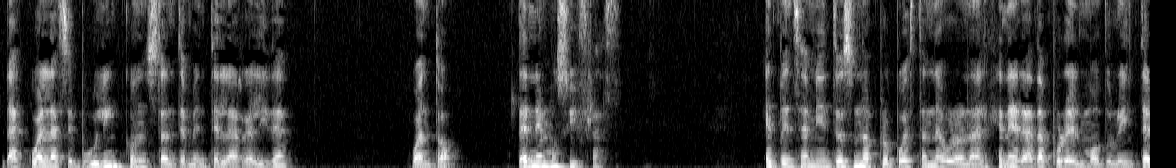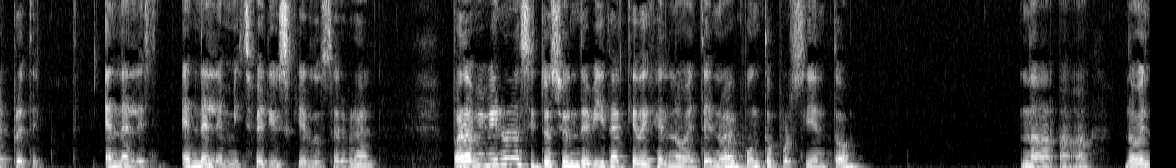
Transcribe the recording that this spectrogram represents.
la cual hace bullying constantemente la realidad. ¿Cuánto? Tenemos cifras. El pensamiento es una propuesta neuronal generada por el módulo intérprete en el, en el hemisferio izquierdo cerebral para vivir una situación de vida que deje el 99% no, uh, uh,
